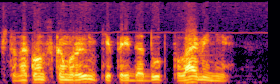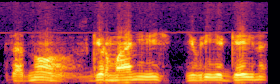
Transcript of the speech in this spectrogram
что на конском рынке придадут пламени заодно с Германией еврея Гейна,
